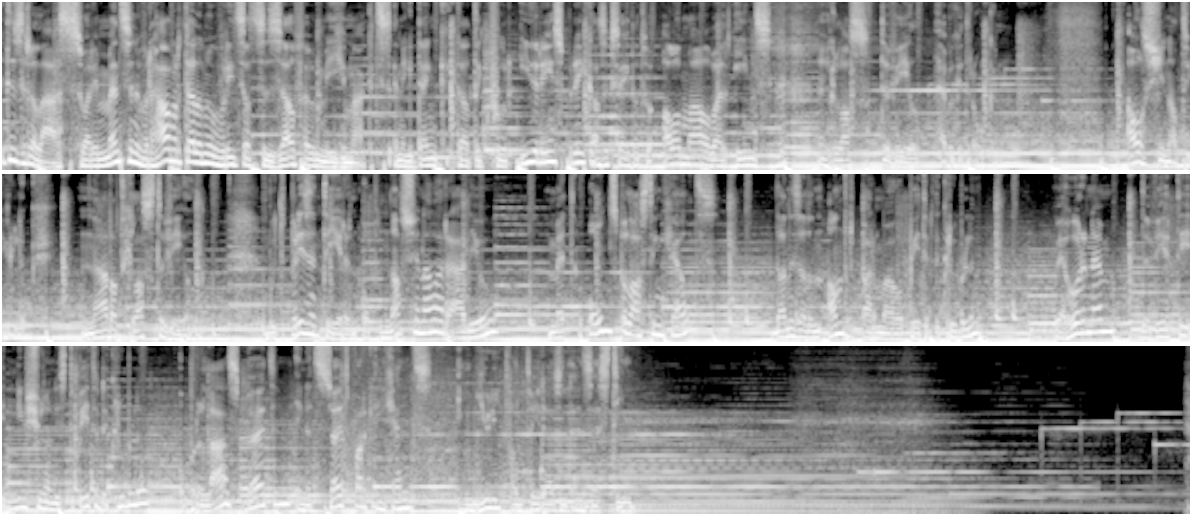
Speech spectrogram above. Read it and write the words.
Dit is Relaas, waarin mensen een verhaal vertellen over iets dat ze zelf hebben meegemaakt. En ik denk dat ik voor iedereen spreek als ik zeg dat we allemaal wel eens een glas te veel hebben gedronken. Als je natuurlijk, na dat glas te veel, moet presenteren op nationale radio met ons belastinggeld, dan is dat een ander paar mouwen Peter de Kroebelen. Wij horen hem, de VRT-nieuwsjournalist Peter de Kroebelen, op Relaas buiten in het Zuidpark in Gent in juli van 2016.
